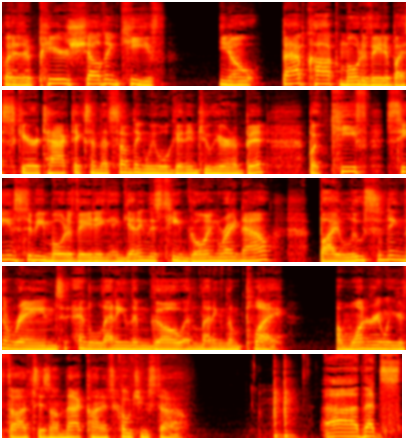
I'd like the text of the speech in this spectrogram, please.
But it appears Sheldon Keefe, you know, Babcock motivated by scare tactics, and that's something we will get into here in a bit. But Keefe seems to be motivating and getting this team going right now by loosening the reins and letting them go and letting them play. I'm wondering what your thoughts is on that kind of coaching style. Uh, that's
